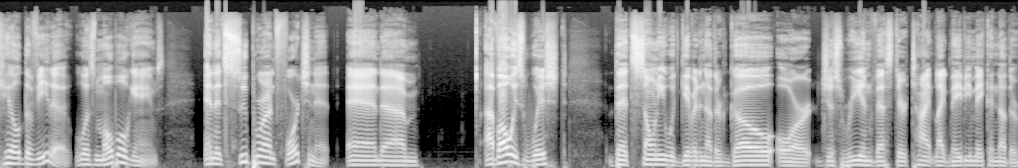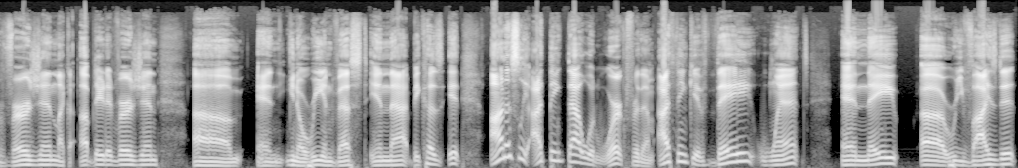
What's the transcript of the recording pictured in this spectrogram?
killed the Vita was mobile games. And it's super unfortunate. And um I've always wished that Sony would give it another go or just reinvest their time, like maybe make another version, like an updated version, um, and you know reinvest in that. Because it honestly, I think that would work for them. I think if they went and they uh, revised it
